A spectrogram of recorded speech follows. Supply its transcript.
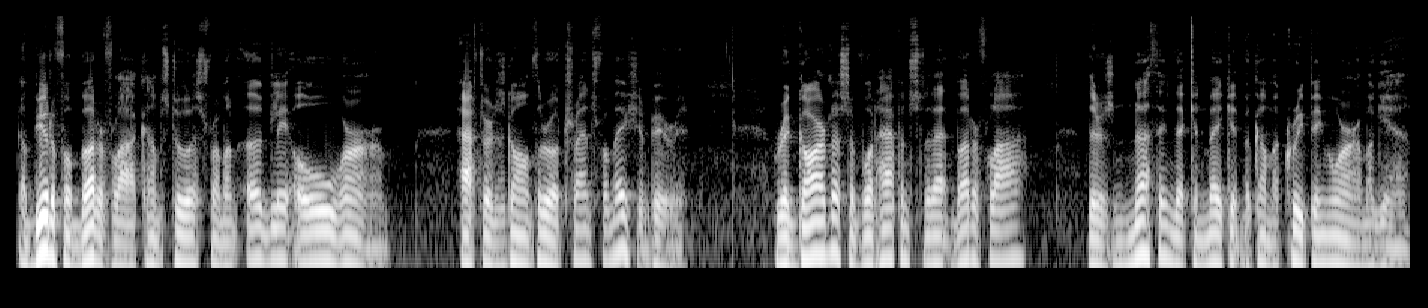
A beautiful butterfly comes to us from an ugly old worm after it has gone through a transformation period. Regardless of what happens to that butterfly, there's nothing that can make it become a creeping worm again,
